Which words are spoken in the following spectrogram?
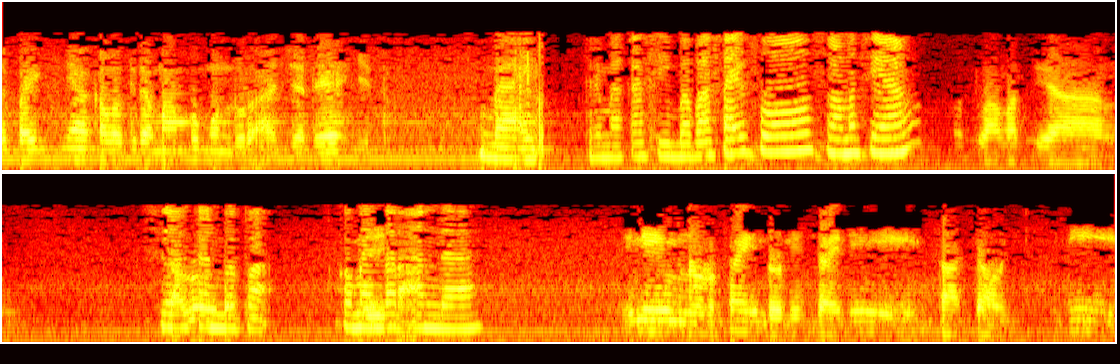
sebaiknya kalau tidak mampu mundur aja deh gitu. Baik, terima kasih Bapak Saiful, selamat siang. Selamat siang. Silakan Bapak, komentar ini, Anda. Ini menurut saya Indonesia ini kacau. Ini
